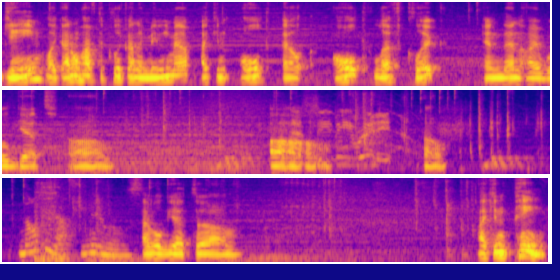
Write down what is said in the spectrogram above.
game, like I don't have to click on a mini map. I can alt L alt left click, and then I will get um um oh Not enough minerals. I will get um I can ping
